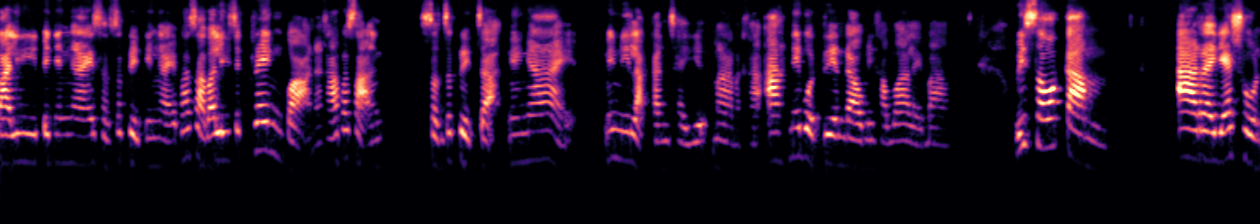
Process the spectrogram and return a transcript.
บาลีเป็นยังไงสันสกฤตยังไง ภาษาบาลีจะเคร่งกว่านะคะ ภาษาสันสกฤตจะง่ายๆ ไม่มีหลักการใช้เยอะมากนะคะอะในบทเรียนเรามีคำว่าอะไรบ้าง วิศวกรรม อารยชน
